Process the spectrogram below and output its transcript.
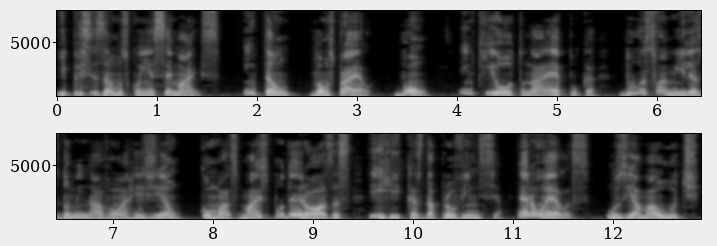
e precisamos conhecer mais. Então, vamos para ela. Bom, em Kyoto, na época, duas famílias dominavam a região, como as mais poderosas e ricas da província. Eram elas, os Yamauchi,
